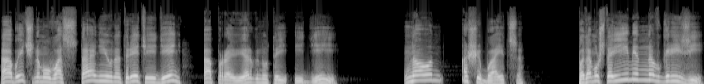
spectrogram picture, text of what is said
обычному восстанию на третий день опровергнутой идеи. Но он ошибается, потому что именно в грязи,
